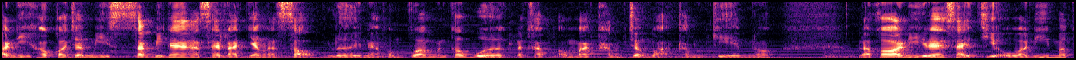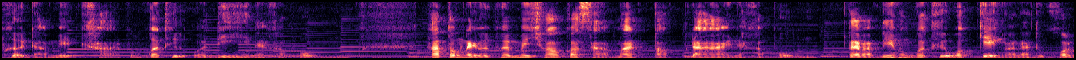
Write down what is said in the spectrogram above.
อันนี้เขาก็จะมีซาบิน่ากับไซรัสอย่างละ 2 เลยนะ ผมว่ามันก็เวิร์กนะครับ เอามาทำจังหวะทำเกมเนาะแล้วก็อันนี้ได้ใส่จีโอวานี่มาเผื่อดาเมจขาด ผมก็ถือว่าดีนะครับผม ถ้าตรงไหนเพื่อนๆไม่ชอบก็สามารถปรับได้นะครับผม แต่แบบนี้ผมก็ถือว่าเก่งแล้วนะทุกคน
